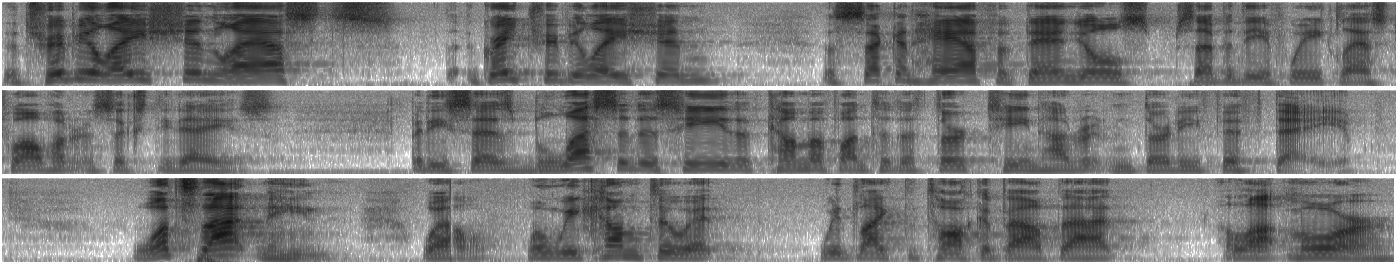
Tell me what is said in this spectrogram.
The tribulation lasts, the great tribulation, the second half of Daniel's 70th week lasts 1260 days. But he says, Blessed is he that cometh unto the 1335th day. What's that mean? Well, when we come to it, we'd like to talk about that a lot more.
